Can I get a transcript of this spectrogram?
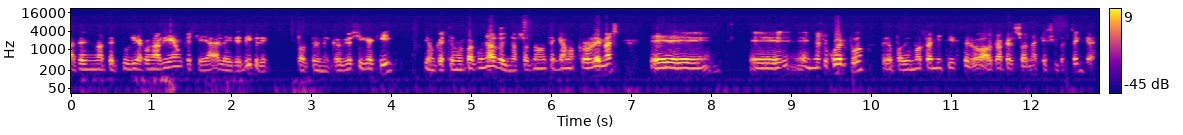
a tener una tertulia con alguien, aunque sea al aire libre, porque el microbio sigue aquí y aunque estemos vacunados y nosotros no tengamos problemas eh, en nuestro cuerpo, pero podemos transmitírselo a otra persona que sí los tenga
